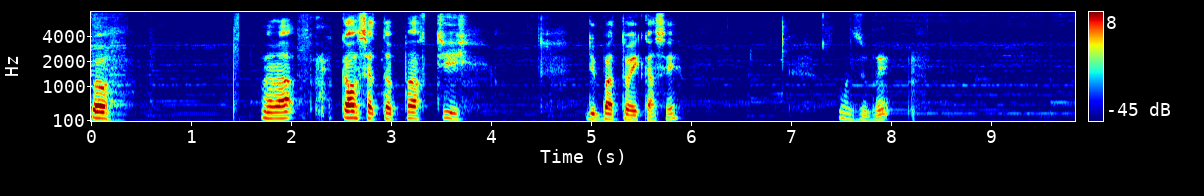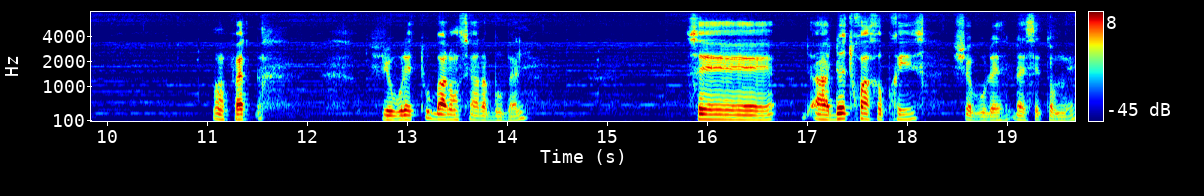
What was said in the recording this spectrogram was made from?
Bon, voilà, quand cette partie du bateau est cassée, on va zoomer. En fait, je voulais tout balancer à la poubelle. C'est à deux, trois reprises, je voulais laisser tomber.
